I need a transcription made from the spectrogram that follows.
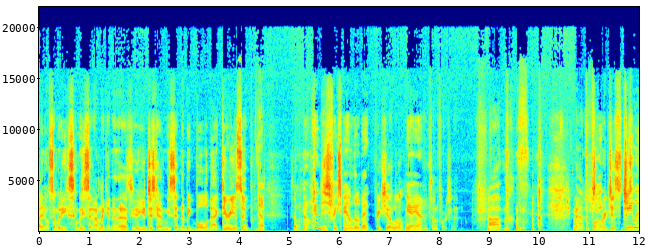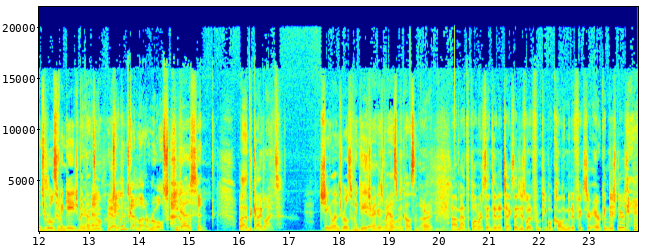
I know somebody. Somebody said, "I'm not getting in that. You're just having me sit in a big bowl of bacteria soup." Yep. So no, Kind of just freaks me out a little bit. freaks you out a little. Yeah, yeah. It's unfortunate. Uh, Matt, the plumber, just, just Jalen's rules of engagement. That's Man, all. Jalen's got a lot of rules. She does. well, the guidelines. Jalen's rules of engagement, Yeah, as my rules. husband calls them. All right. Uh, Matt the plumber sent in a text. I just went from people calling me to fix their air conditioners to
